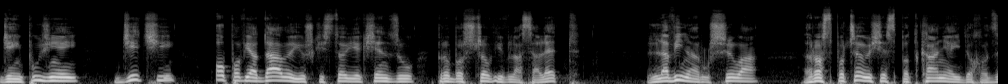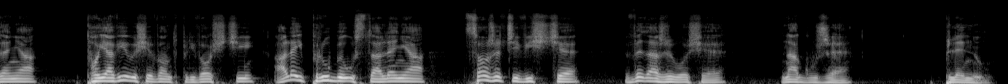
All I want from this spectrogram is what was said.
Dzień później dzieci opowiadały już historię księdzu proboszczowi w La Salette. Lawina ruszyła, rozpoczęły się spotkania i dochodzenia, pojawiły się wątpliwości, ale i próby ustalenia, co rzeczywiście wydarzyło się na górze Plenu.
